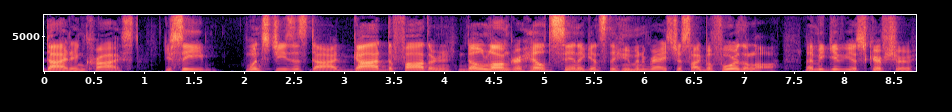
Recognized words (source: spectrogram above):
died in Christ. You see, once Jesus died, God the Father no longer held sin against the human race, just like before the law. Let me give you a scripture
